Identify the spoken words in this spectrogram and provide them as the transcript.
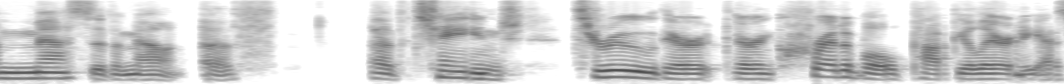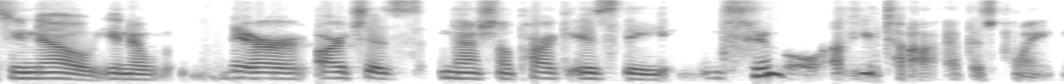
a massive amount of of change through their their incredible popularity. As you know, you know their Arches National Park is the symbol of Utah at this point.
